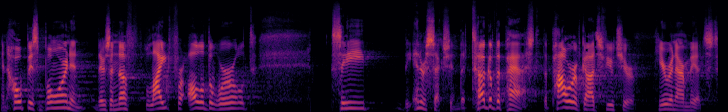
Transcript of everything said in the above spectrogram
and hope is born, and there's enough light for all of the world. See the intersection, the tug of the past, the power of God's future here in our midst.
